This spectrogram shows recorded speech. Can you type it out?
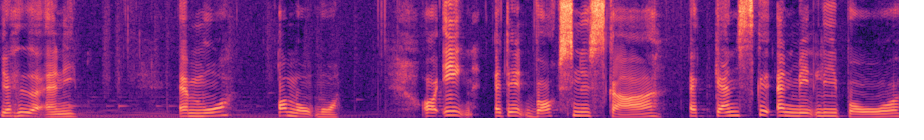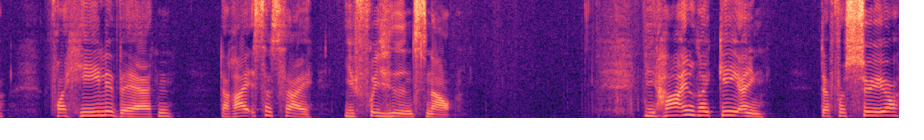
Jeg hedder Annie, er mor og mormor, og en af den voksne skare af ganske almindelige borgere fra hele verden, der rejser sig i frihedens navn. Vi har en regering, der forsøger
